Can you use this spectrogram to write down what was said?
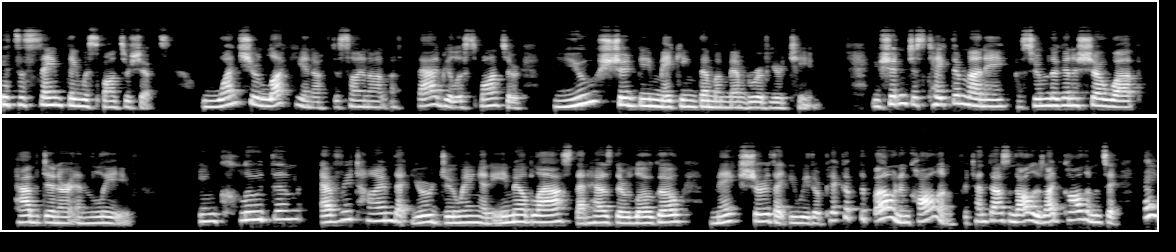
It's the same thing with sponsorships. Once you're lucky enough to sign on a fabulous sponsor, you should be making them a member of your team. You shouldn't just take their money, assume they're going to show up, have dinner, and leave include them every time that you're doing an email blast that has their logo. Make sure that you either pick up the phone and call them for $10,000. I'd call them and say, Hey,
